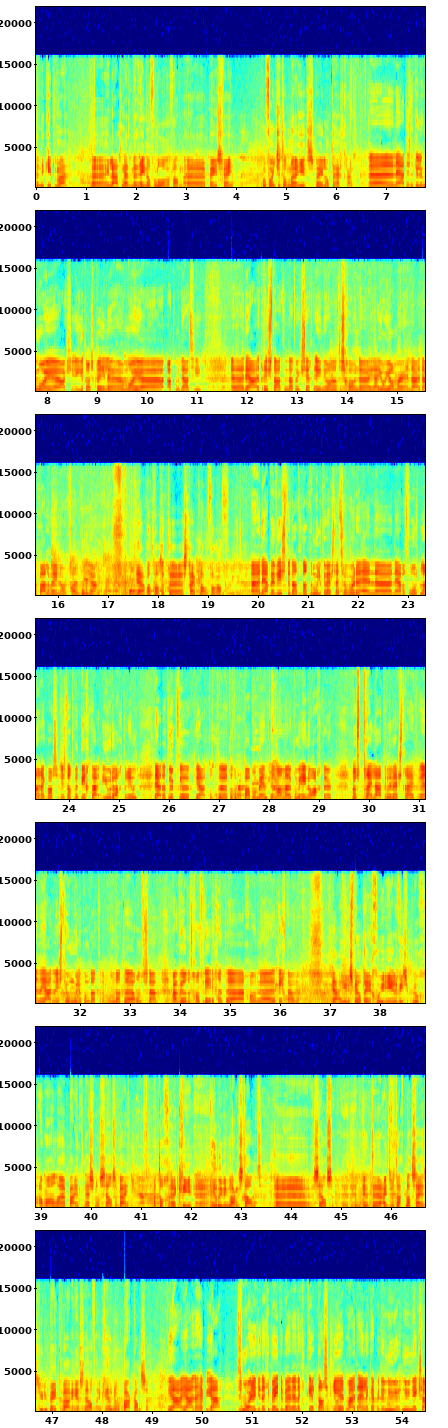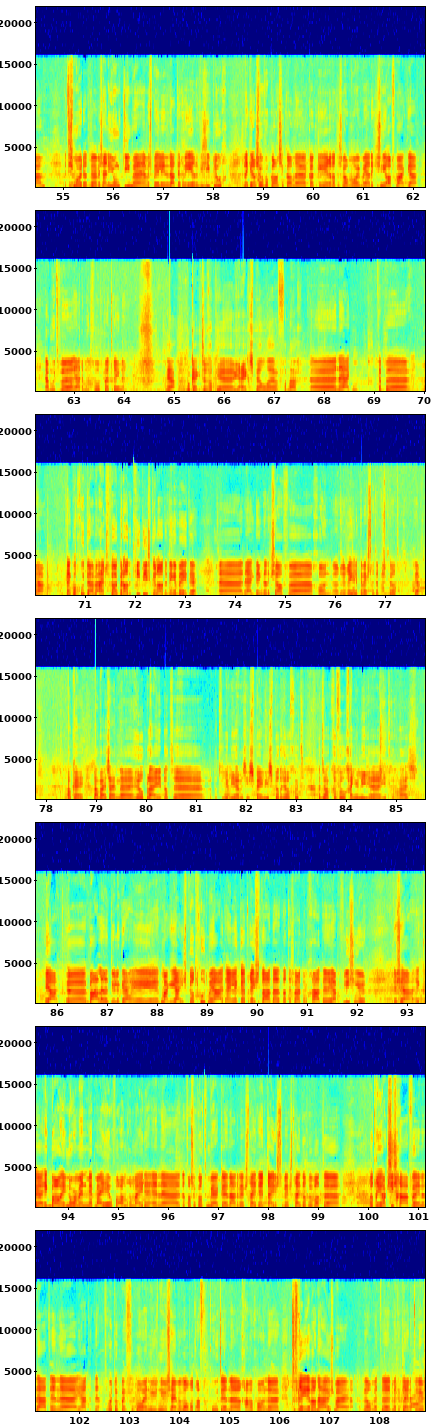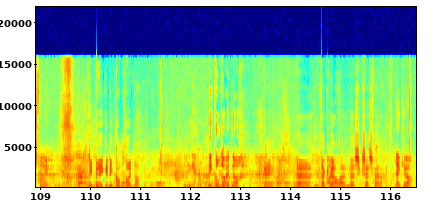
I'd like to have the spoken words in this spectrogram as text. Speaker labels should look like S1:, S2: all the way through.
S1: Ipema. Uh, helaas net met 1-0 verloren van uh, PSV. Hoe vond je het om uh, hier te spelen op de hechtgang?
S2: nou ja, het is natuurlijk mooi als je hier kan spelen. Een mooie accommodatie. Nou ja, het resultaat inderdaad wat je zegt, 1-0, dat is gewoon ja, heel jammer. En daar, daar balen we enorm van. Ja,
S1: ja wat was het strijdplan vooraf?
S2: Uh, nou ja, we wisten dat, dat het een moeilijke wedstrijd zou worden. En uh, nou ja, wat voor ons belangrijk was, is dat we dicht hielden achterin. Ja, dat lukte ja, tot, uh, tot een bepaald moment. En dan kom je 1-0 achter. Het was vrij laat in de wedstrijd. En ja, dan is het heel moeilijk om dat, om, dat om te slaan. Maar we wilden het gewoon verdedigend gewoon dicht houden.
S1: Ja, jullie speelden tegen een goede Eredivisie-ploeg. Allemaal een paar internationals zelfs erbij. Maar toch hielden jullie lang stand. zelfs in het Eindhoven Dagblad zeiden ze dat jullie beter waren eerste helft. En kregen ook nog een paar kansen.
S2: Ja, ja, daar heb je, ja, het is mooi dat je, dat je beter bent en dat je kansen creëert, maar uiteindelijk heb je er nu, nu niks aan. Het is mooi dat we, we zijn een jong team hè, en we spelen inderdaad tegen een eredivisie ploeg. En dat je dan zoveel kansen kan, uh, kan creëren, dat is wel mooi. Maar ja, dat je ze niet afmaakt, ja, daar, moeten we, ja, daar moeten we op uh, trainen.
S1: Ja, hoe kijk je terug op je, je eigen spel uh, vandaag?
S2: nou ja, ik, ik heb, ja, kijk wel goed naar mijn eigen spel. Ik ben altijd kritisch, kunnen altijd dingen beter. ja, ik denk dat ik zelf gewoon een redelijke wedstrijd heb gespeeld. Ja.
S1: Oké, nou wij zijn heel blij dat, dat we jullie hebben zien spelen. Je speelde heel goed. Met welk gevoel gaan jullie hier terug naar huis?
S2: Ja, uh, balen natuurlijk. Hè. Je, het maakt, ja, je speelt goed, maar ja, uiteindelijk het resultaat, dat, dat is waar het om gaat. En ja, we verliezen hier. Dus ja, ik, uh, ik bouw enorm en met mij heel veel andere meiden. En uh, dat was ook wel te merken na de wedstrijd en tijdens de wedstrijd dat we wat, wat reacties gaven inderdaad. En ja, dat, dat, hoort ook bij voetbal. En nu, nu zijn we wel wat afgekoeld en gaan we gewoon tevreden wel naar huis, maar wel met, met een kleine teleurstelling.
S1: Die beker die komt ooit nog?
S2: Die komt ooit nog.
S1: Oké, uh, dankjewel en uh, succes verder.
S2: Dankjewel.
